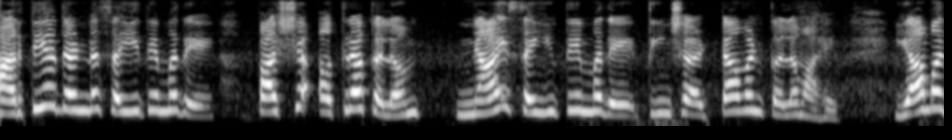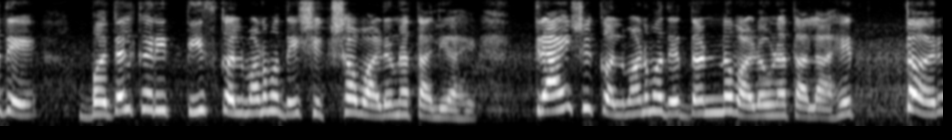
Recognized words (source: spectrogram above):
भारतीय दंड संहितेमध्ये पाचशे अकरा कलम न्याय संहितेमध्ये तीनशे अठ्ठावन्न कलम आहेत. यामध्ये बदल करीत तीस कलमांमध्ये शिक्षा वाढवण्यात आली आहे. त्र्याऐंशी कलमांमध्ये दंड वाढवण्यात आला आहे. तर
